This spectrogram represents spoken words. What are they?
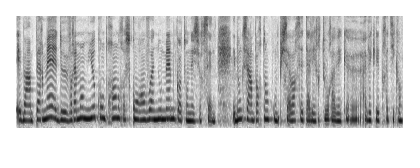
eh ben, permet de vraiment mieux comprendre ce qu'on renvoie nous-mêmes quand on est sur scène. Et donc c'est important qu'on puisse avoir cet aller-retour avec, euh, avec les pratiquants.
